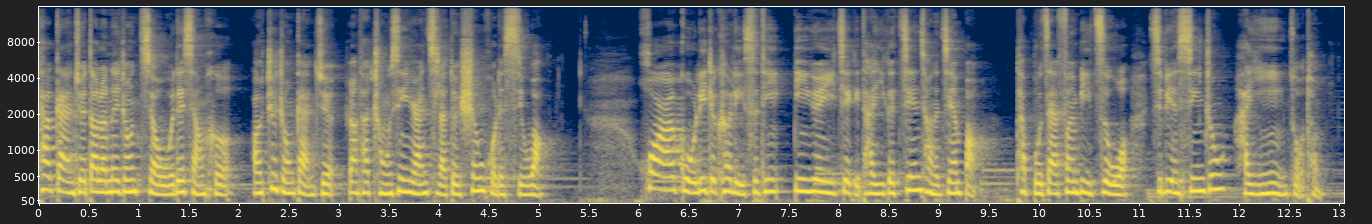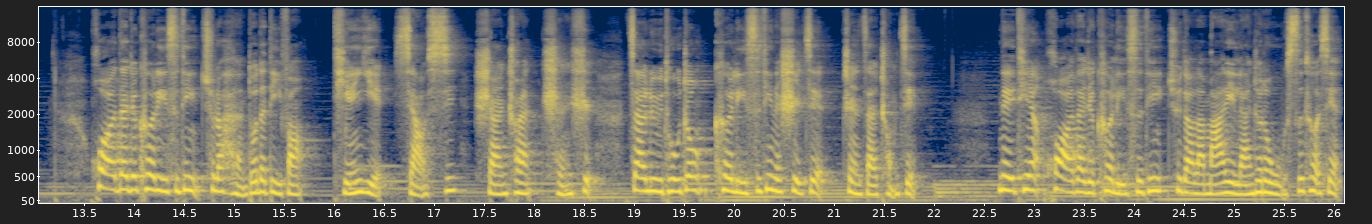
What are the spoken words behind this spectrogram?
他感觉到了那种久违的祥和，而这种感觉让他重新燃起了对生活的希望。霍尔鼓励着克里斯汀，并愿意借给他一个坚强的肩膀。他不再封闭自我，即便心中还隐隐作痛。霍尔带着克里斯汀去了很多的地方：田野、小溪、山川、城市。在旅途中，克里斯汀的世界正在重建。那天，霍尔带着克里斯汀去到了马里兰州的伍斯特县，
